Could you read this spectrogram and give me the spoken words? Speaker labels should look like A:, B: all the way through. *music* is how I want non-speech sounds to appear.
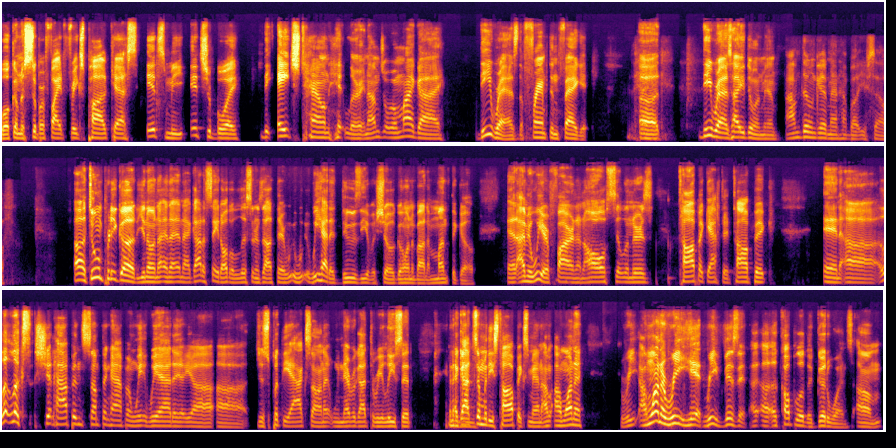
A: Welcome to Super Fight Freaks podcast. It's me, it's your boy, the H Town Hitler, and I'm joined with my guy, D Raz, the Frampton faggot. Uh, D Raz, how you doing, man?
B: I'm doing good, man. How about yourself?
A: Uh, doing pretty good, you know, and, and, and I gotta say to all the listeners out there, we, we had a doozy of a show going about a month ago, and I mean we are firing on all cylinders, topic after topic and uh look shit happens something happened. We we had a uh uh just put the axe on it. We never got to release it. And i got mm-hmm. some of these topics man. I want to re i want to re-hit revisit a, a, couple of the good ones. Um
